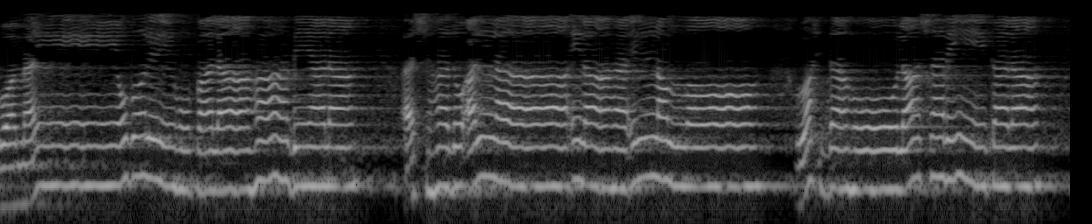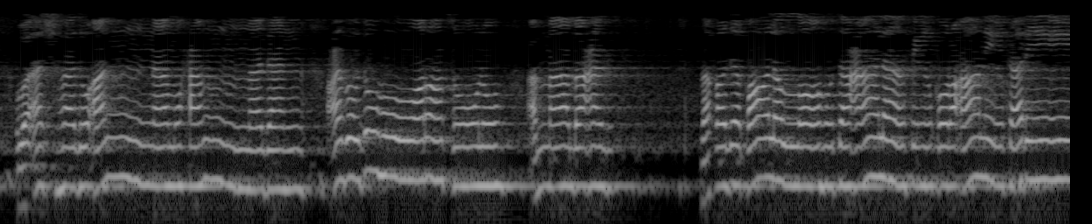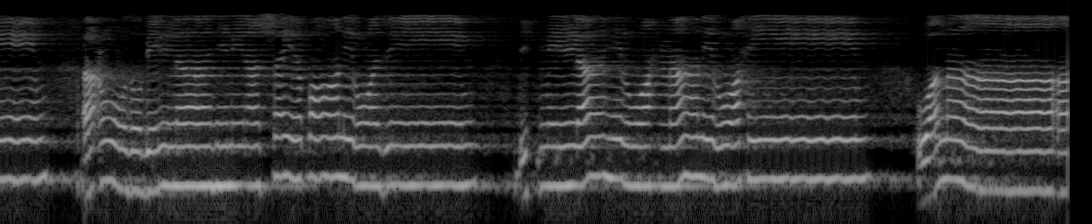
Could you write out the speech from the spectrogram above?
ومن يضلله فلا هادي له أشهد أن لا إله إلا الله وحده لا شريك له وأشهد أن محمدا عبده ورسوله أما بعد فقد قال الله تعالى في القرآن الكريم أعوذ بالله من الشيطان الرجيم. بسم الله الرحمن الرحيم. وما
